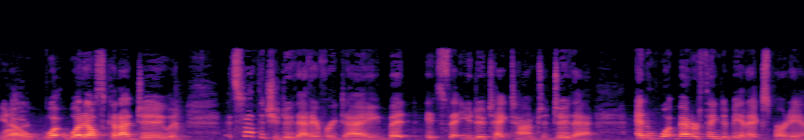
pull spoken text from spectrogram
You know, what, what else could I do? And it's not that you do that every day, but it's that you do take time to do that. And what better thing to be an expert in?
